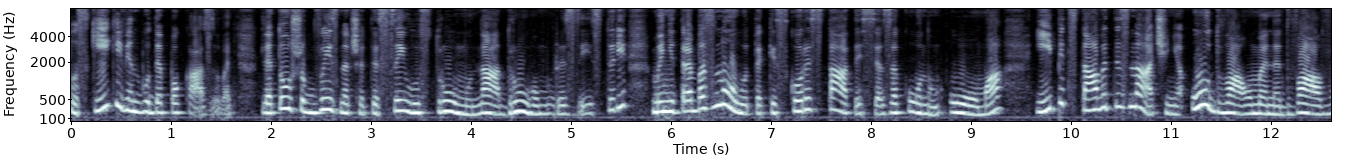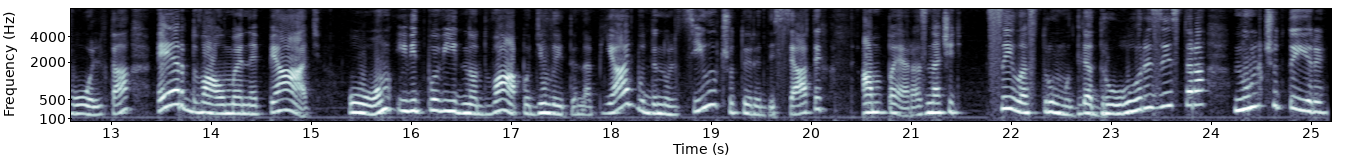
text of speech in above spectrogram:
то скільки він буде показувати? Для того, щоб визначити силу струму на другому резисторі, мені треба знову таки скористатися законом Ома і підставити значення. У2 у мене 2 вольта, R2 у мене 5 Ом, і відповідно 2 поділити на 5 буде 0,4 ампера. Значить, сила струму для другого резистора 0,4 ампера.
